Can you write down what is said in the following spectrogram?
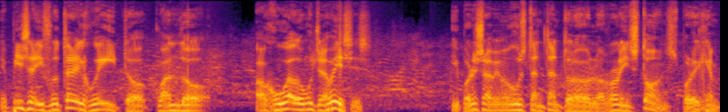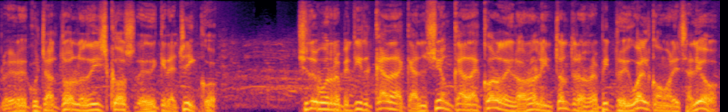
Empieza a disfrutar el jueguito cuando ha jugado muchas veces. Y por eso a mí me gustan tanto los, Rolling Stones, por ejemplo. Yo he escuchado todos los discos desde que era chico. Yo debo repetir cada canción, cada acorde de los Rolling Stones, te lo repito igual como le salió.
